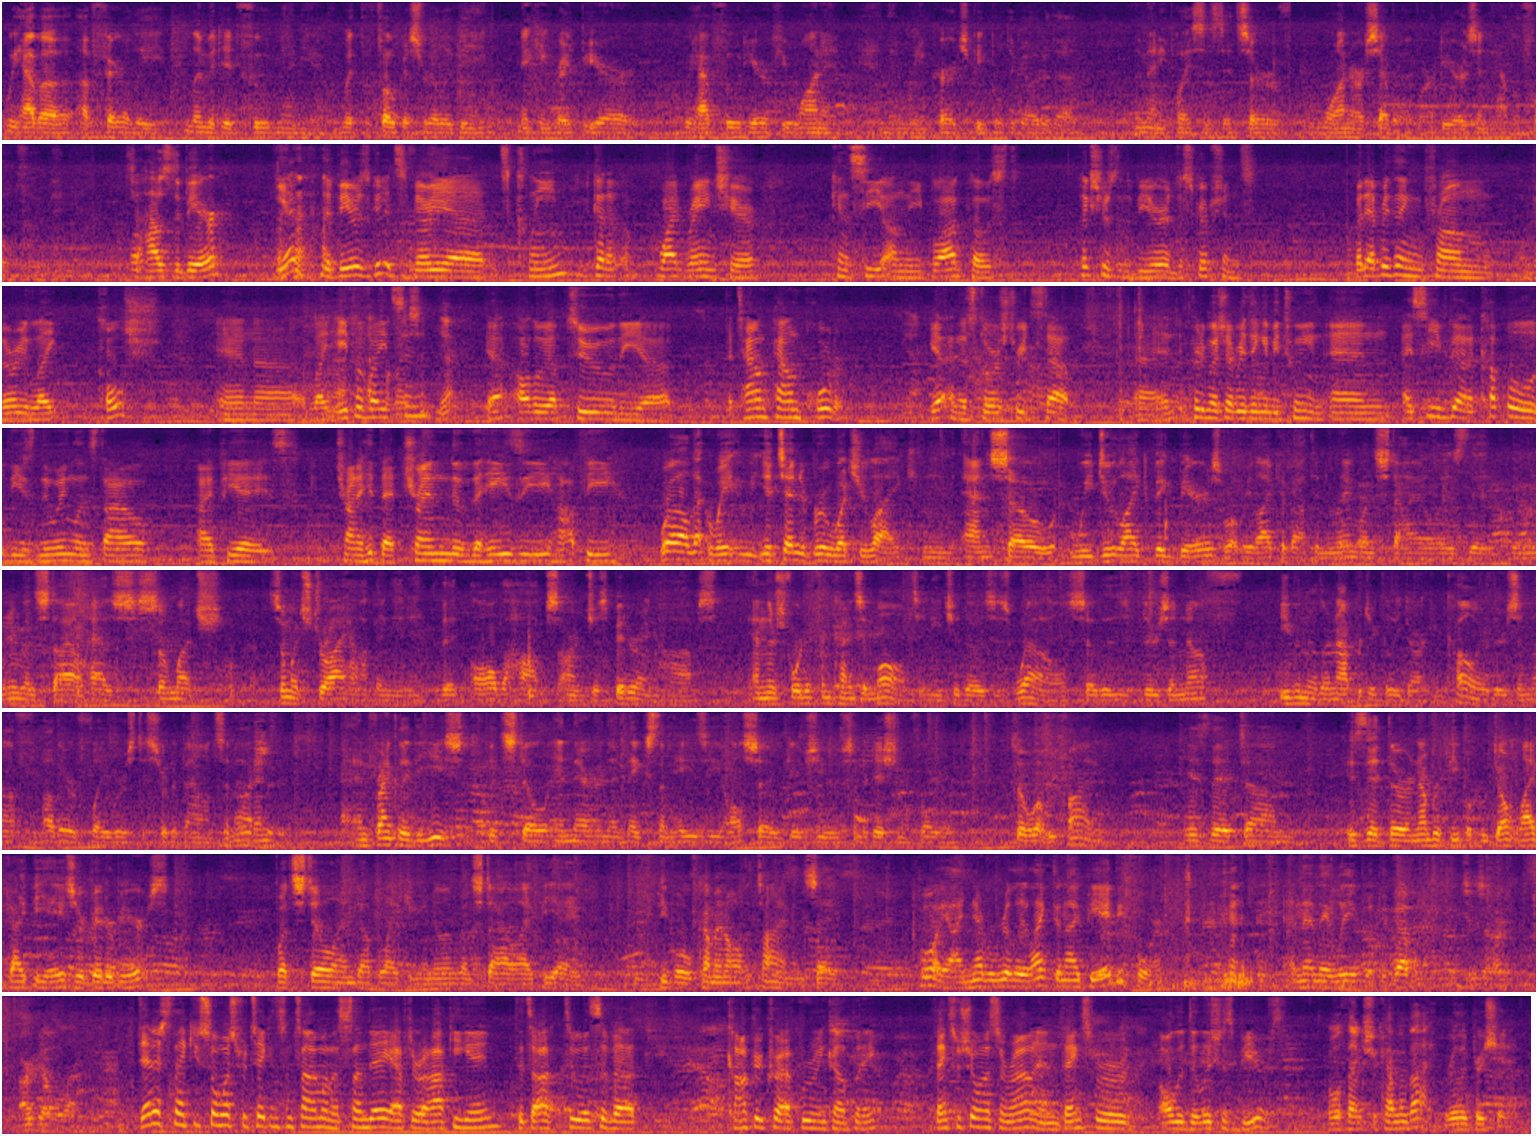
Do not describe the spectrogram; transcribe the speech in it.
We have a, a fairly limited food menu, with the focus really being making great beer. We have food here if you want it, and then we encourage people to go to the, the many places that serve one or several of our beers and have a full food menu. So, how's the beer? yeah, the beer is good. It's very, uh, it's clean. You've got a, a wide range here. You can see on the blog post pictures of the beer and descriptions. But everything from very light Kolsch and uh, light Uh, Hefeweizen, yeah. yeah, all the way up to the uh, the Town Pound Porter, Yeah. yeah, and the Store Street Stout, uh, and pretty much everything in between. And I see you've got a couple of these New England style IPAs, trying to hit that trend of the hazy, hoppy. Well, that, we, you tend to brew what you like, and, so we do like big beers. What we like about the New England style is that the New England style has so much, so much dry hopping in it that all the hops aren't just bittering hops, and there's four different kinds of malt in each of those as well. So there's, there's enough, even though they're not particularly dark in color, there's enough other flavors to sort of balance them out. And, and frankly, the yeast that's still in there and that makes them hazy also gives you some additional flavor. So what we find is that um, is that there are a number of people who don't like IPAs or bitter beers, but still end up liking a New England style IPA. People come in all the time and say, "Boy, I never really liked an IPA before," and then they leave with the governor, which is our our double IPA. Dennis, thank you so much for taking some time on a Sunday after a hockey game to talk to us about Concord Craft Brewing Company. Thanks for showing us around, and thanks for all the delicious beers. Well, thanks for coming by. Really appreciate it.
